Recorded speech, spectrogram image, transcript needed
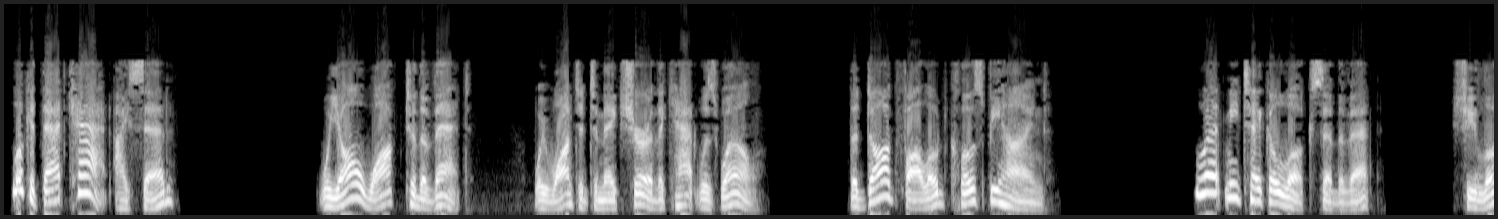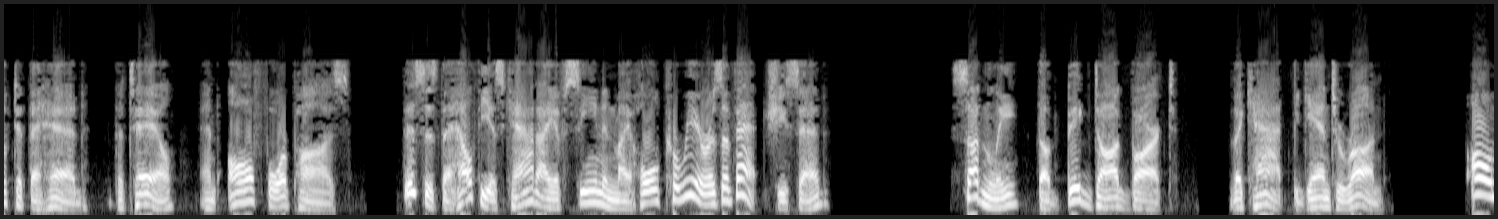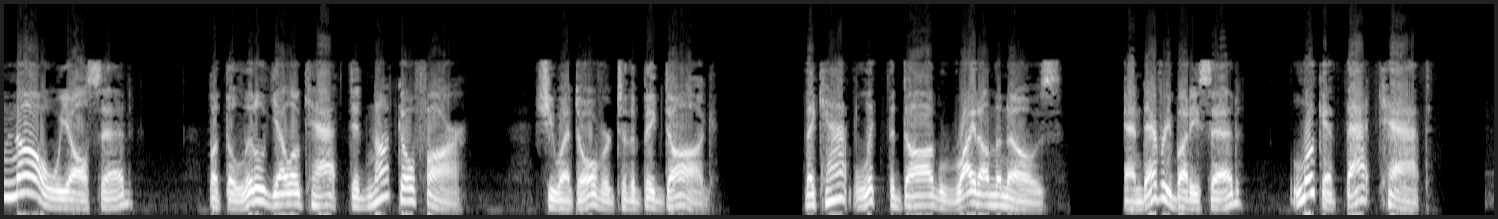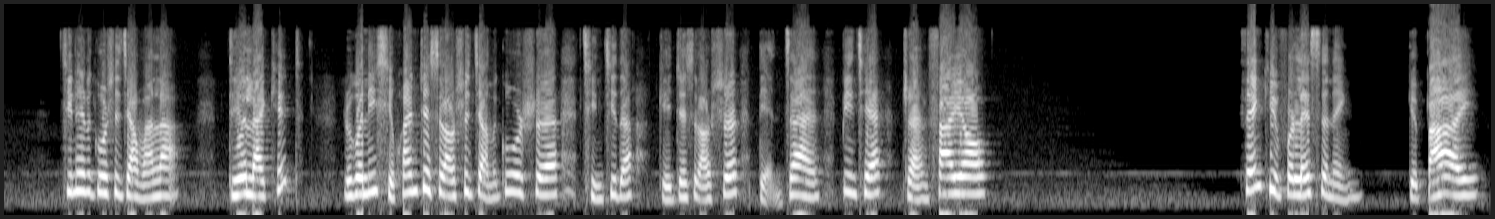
Look at that cat, I said. We all walked to the vet. We wanted to make sure the cat was well. The dog followed close behind. Let me take a look, said the vet. She looked at the head, the tail, and all four paws. This is the healthiest cat I have seen in my whole career as a vet, she said. Suddenly, the big dog barked. The cat began to run. Oh no, we all said. But the little yellow cat did not go far. She went over to the big dog. The cat licked the dog right on the nose. And everybody said, Look at that cat. 今天的故事讲完了。Do you like it？如果你喜欢这些老师讲的故事，请记得给这些老师点赞，并且转发哟。Thank you for listening. Goodbye.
